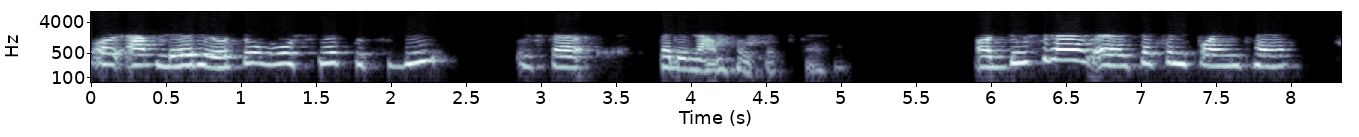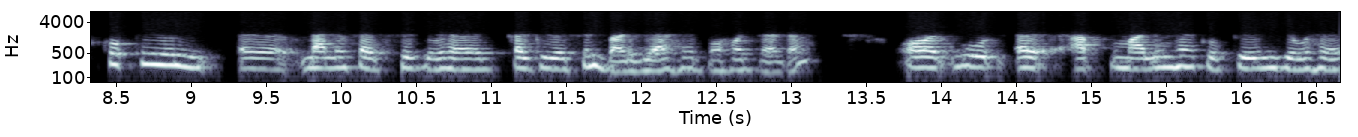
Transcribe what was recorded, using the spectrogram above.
और आप ले रहे हो तो वो उसमें कुछ भी उसका परिणाम हो सकता है। और दूसरा सेकंड uh, पॉइंट है कोकीन मैन्युफैक्चर जो है कल्टीवेशन बढ़ गया है बहुत ज़्यादा। और वो आपको मालूम है कोकेन जो है,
